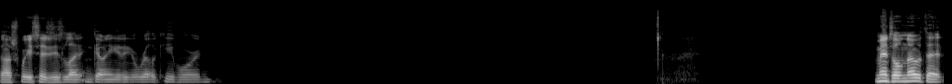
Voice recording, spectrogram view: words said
Josh Weiss says he's letting going to get a real keyboard. Mental note that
